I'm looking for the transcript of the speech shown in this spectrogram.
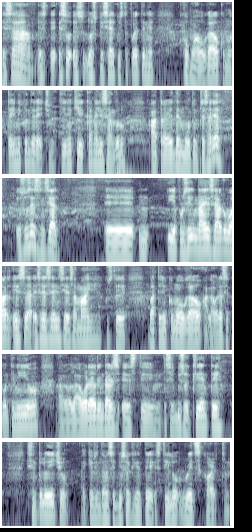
esa, es, e, eso es lo especial que usted puede tener como abogado, como técnico en derecho, tiene que ir canalizándolo a través del mundo empresarial. Eso es esencial. Eh, y de por sí nadie se va a robar esa, esa esencia, esa magia que usted va a tener como abogado a la hora de hacer contenido, a la hora de brindar este servicio al cliente. Siempre lo he dicho, hay que brindar un servicio al cliente estilo Ritz Carton.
